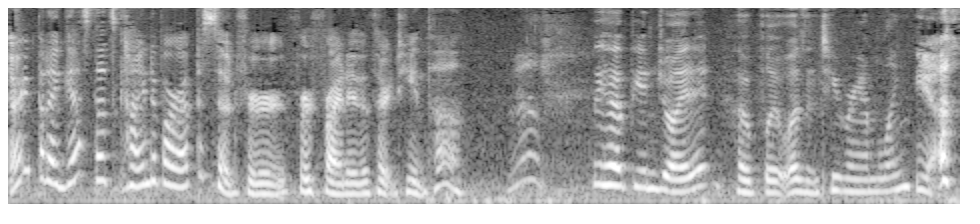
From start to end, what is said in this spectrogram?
All right, but I guess that's kind of our episode for for Friday the Thirteenth, huh? Yeah. We hope you enjoyed it. Hopefully, it wasn't too rambling. Yeah.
